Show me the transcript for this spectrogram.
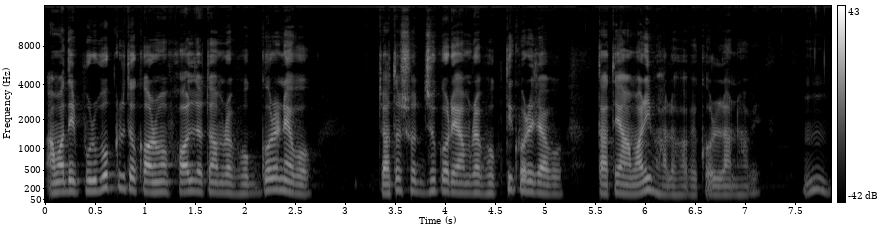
আমাদের পূর্বকৃত কর্মফল যত আমরা ভোগ করে নেব, যত সহ্য করে আমরা ভক্তি করে যাব, তাতে আমারই ভালো হবে, কল্যাণ হবে, হুম?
